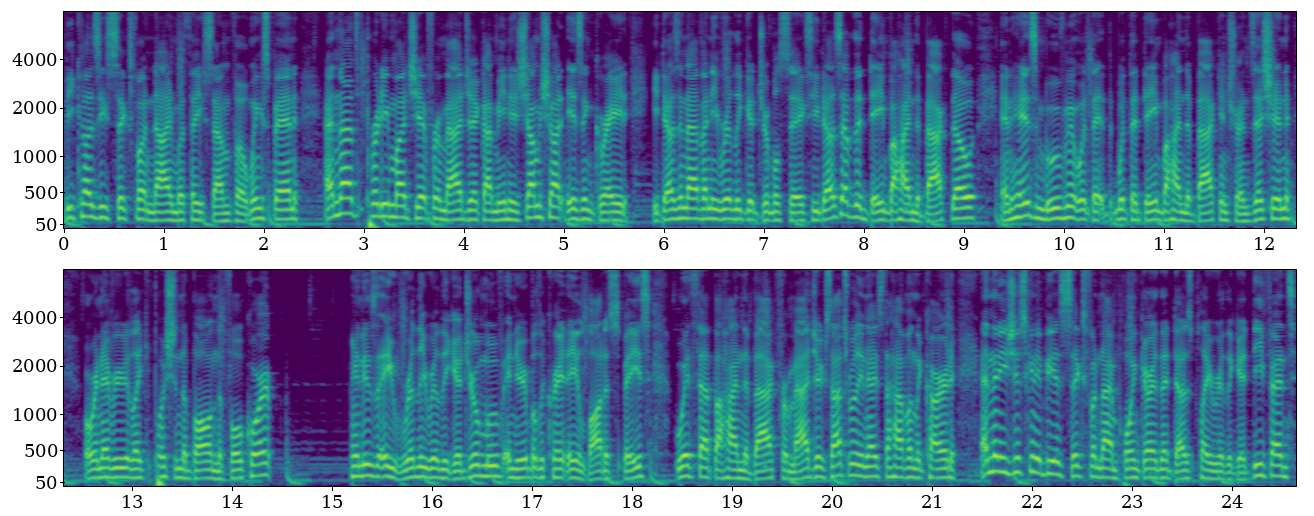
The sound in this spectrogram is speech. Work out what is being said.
because because he's six foot nine with a seven foot wingspan. And that's pretty much it for Magic. I mean, his jump shot isn't great. He doesn't have any really good dribble sigs. He does have the Dame behind the back though, and his movement with the with the Dame behind the back in transition or whenever you're like pushing the ball in the full court it is a really, really good drill move, and you're able to create a lot of space with that behind the back for Magic. So that's really nice to have on the card. And then he's just going to be a six foot nine point guard that does play really good defense.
